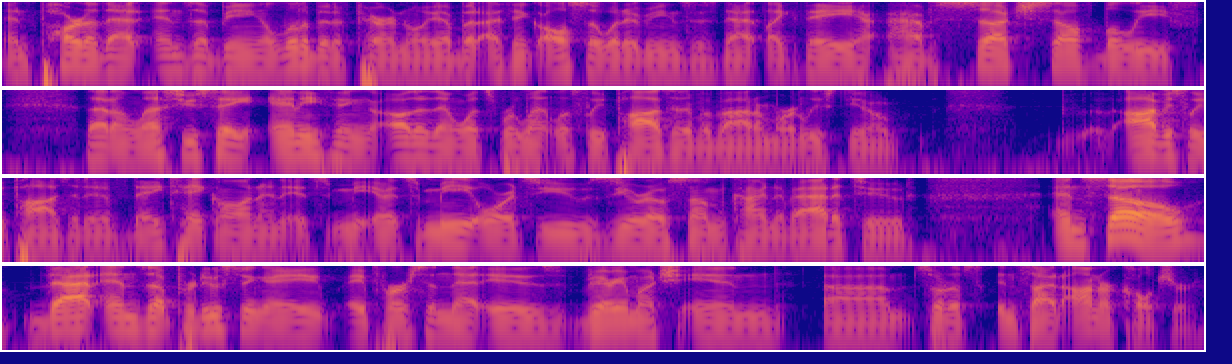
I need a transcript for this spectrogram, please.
and part of that ends up being a little bit of paranoia. But I think also what it means is that like they have such self belief that unless you say anything other than what's relentlessly positive about them, or at least you know obviously positive. They take on an it's me, it's me or it's you zero sum kind of attitude. And so that ends up producing a, a person that is very much in um, sort of inside honor culture.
